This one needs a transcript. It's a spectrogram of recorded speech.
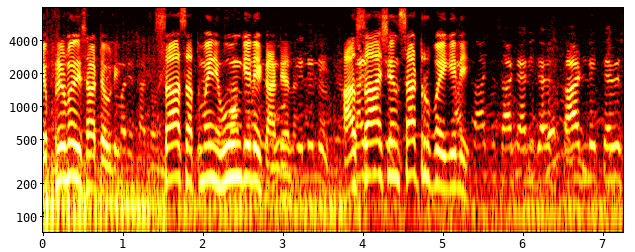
एप्रिलमध्ये साठवले सहा सात महिने होऊन गेले कांद्याला. आज सहाशे आणि साठ रुपये गेले. सहाशे साठ आणि ज्यावेळेस काढले त्यावेळेस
